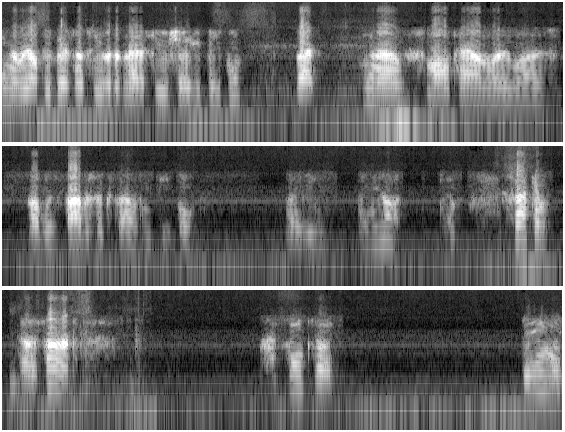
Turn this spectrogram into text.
in the realty business he would have met a few shady people, but, you know, small town where he was, probably five or six thousand people, maybe, maybe not. Second, or third, I think that being a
